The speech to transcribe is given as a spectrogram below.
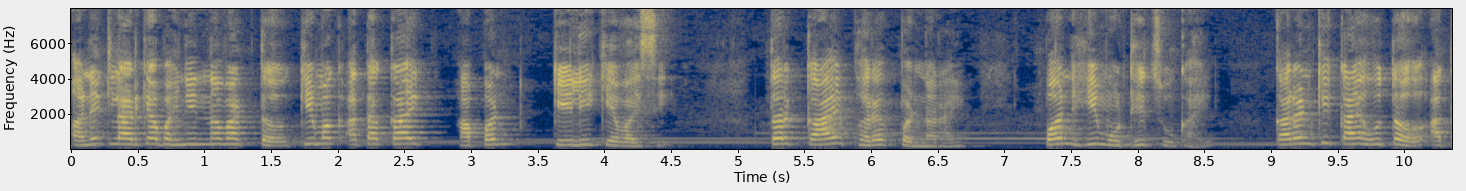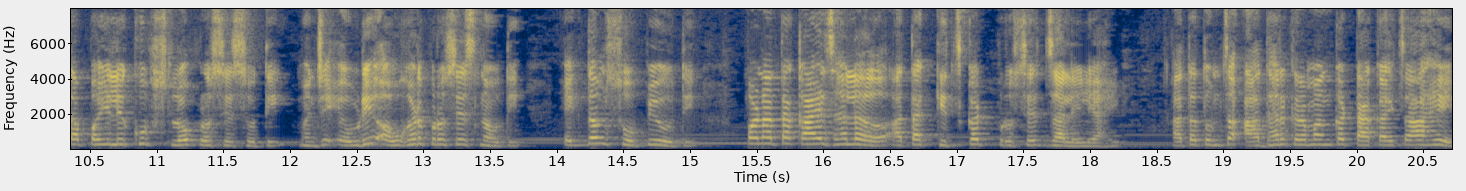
अनेक लाडक्या बहिणींना वाटतं की मग आता काय आपण केली के वाय सी? तर काय फरक पडणार आहे? पण ही मोठी चूक आहे. कारण की काय होतं आता पहिले खूप स्लो प्रोसेस होती. म्हणजे एवढी अवघड प्रोसेस नव्हती. एकदम सोपी होती. पण आता काय झालं आता किचकट प्रोसेस झालेली आहे. आता तुमचा आधार क्रमांक टाकायचा आहे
